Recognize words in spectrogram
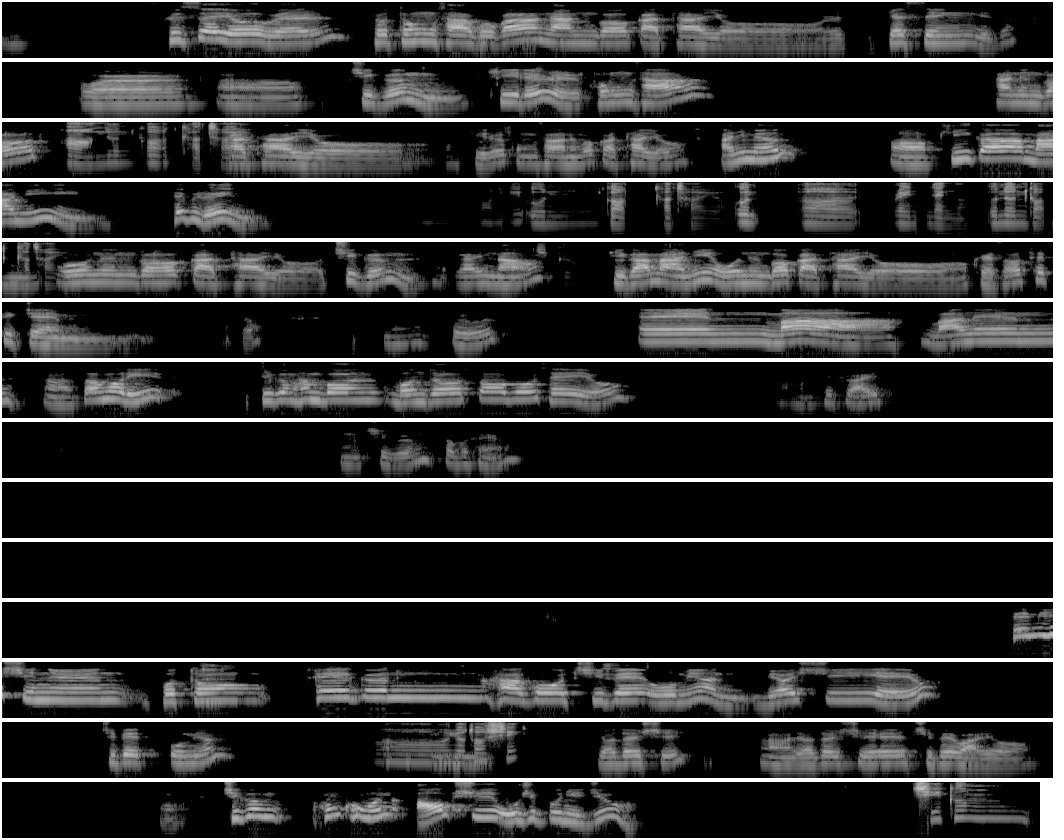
글쎄요, 왜 교통사고가 난 것 같아요. guessing이죠. or, 어, 지금 길을 공사 하는 것 아는 것 같아요. 같아요. 길을 공사하는 것 같아요. 아니면 어, 비가 많이 heavy rain 많이 운것 같아요. 운, 어, raining, 우는 것 음, 같아요. 오는 것 같아요. 지금 right now 지금. 비가 많이 오는 것 같아요. 그래서 트래픽 잼 그죠? 네, good. And 마 많은 어, 써머리 지금 한번 먼저 써보세요. 어, That's right. 음, 지금 써보세요. 태미 씨는 보통 퇴근하고 집에 오면 몇 시예요? 집에 오면 어, 음. 8시? 8시. 아, 8시에 집에 와요. 어, 지금 홍콩은 9시 50분이죠? 지금,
